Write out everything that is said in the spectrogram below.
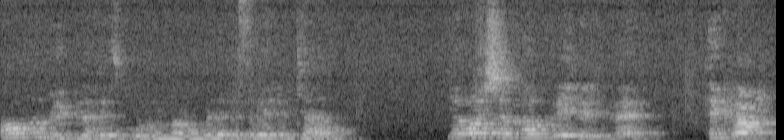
Aldın büyük bir nefes burnundan ve nefesi verirken yavaşça kalk ellerinle tekrar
